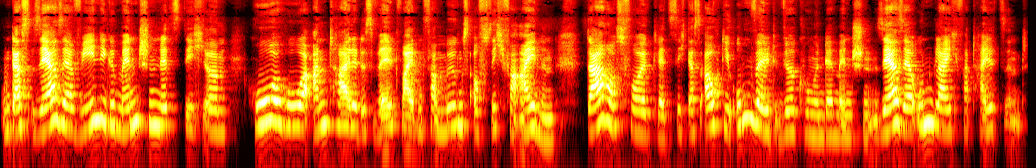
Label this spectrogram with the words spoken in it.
und dass sehr, sehr wenige Menschen letztlich ähm, hohe, hohe Anteile des weltweiten Vermögens auf sich vereinen. Daraus folgt letztlich, dass auch die Umweltwirkungen der Menschen sehr, sehr ungleich verteilt sind.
